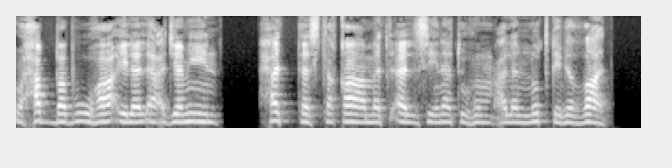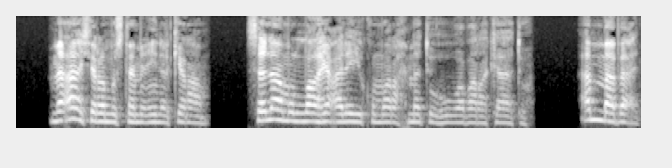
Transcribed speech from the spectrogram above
وحببوها إلى الأعجمين حتى استقامت ألسنتهم على النطق بالضاد. معاشر المستمعين الكرام سلام الله عليكم ورحمته وبركاته. أما بعد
